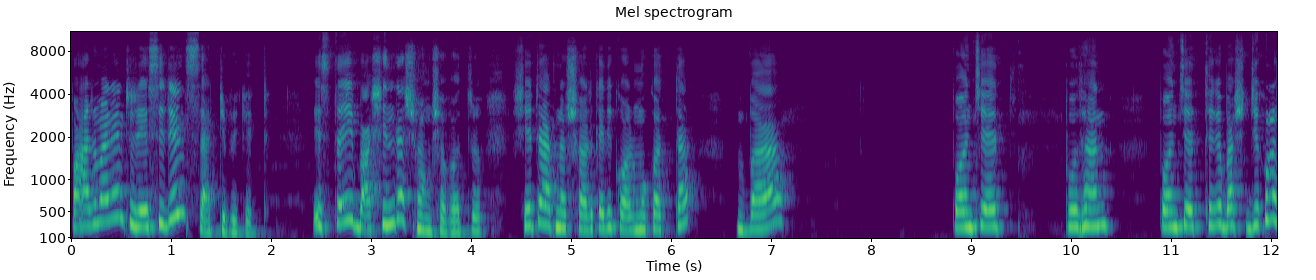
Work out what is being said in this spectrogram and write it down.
পার্মানেন্ট রেসিডেন্স সার্টিফিকেট, স্থায়ী বাসিন্দা শংসাপত্র, সেটা আপনার সরকারি কর্মকর্তা বা পঞ্চায়েত প্রধান, পঞ্চায়েত থেকে বা যে কোনো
